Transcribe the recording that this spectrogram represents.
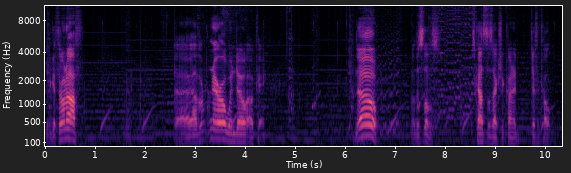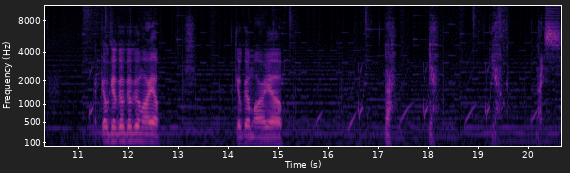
Gonna get thrown off! I have a narrow window. Okay. No! Oh, this level's... This castle's actually kind of difficult. Right, go, go, go, go, go, Mario. Go, go, Mario. Ah. Yeah. Yeah. Nice.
